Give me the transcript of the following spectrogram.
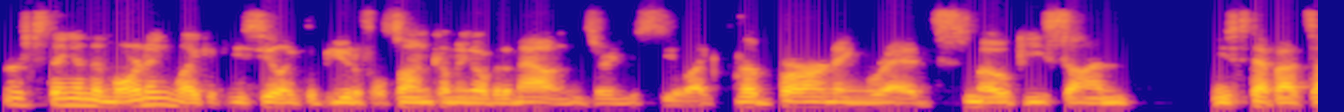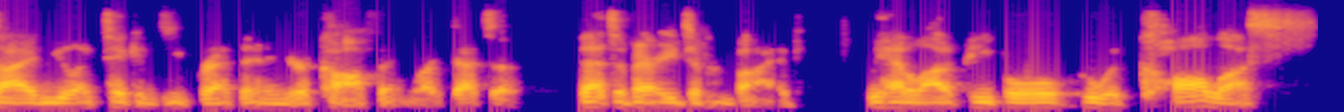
first thing in the morning. Like if you see like the beautiful sun coming over the mountains, or you see like the burning red smoky sun, you step outside and you like take a deep breath in and you're coughing. Like that's a that's a very different vibe. We had a lot of people who would call us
